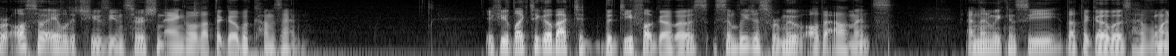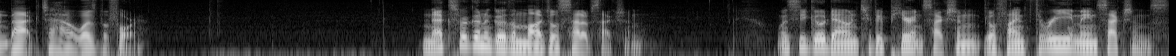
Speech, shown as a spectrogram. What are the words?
are also able to choose the insertion angle that the gobo comes in. If you'd like to go back to the default gobos, simply just remove all the elements, and then we can see that the gobos have went back to how it was before. Next, we're going to go to the module setup section. Once you go down to the appearance section, you'll find three main sections,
